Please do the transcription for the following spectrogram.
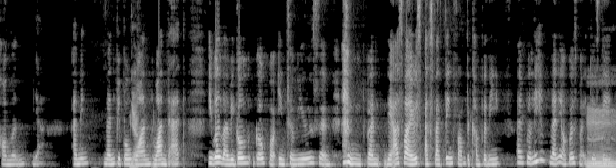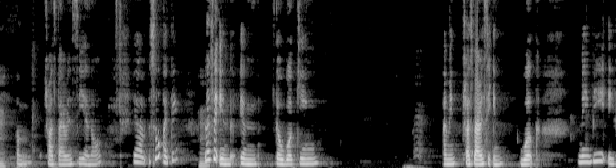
common. Yeah, I mean, many people Yeah. want want that. Even when we go go for interviews and and when they ask what I was expecting from the company, I believe many of us might just say Mm. um transparency and all. Yeah. So I think let's say in the in the working I mean transparency in work. Maybe if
